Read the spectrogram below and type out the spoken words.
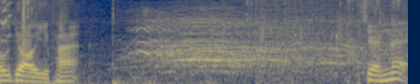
周掉一拍，线内。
